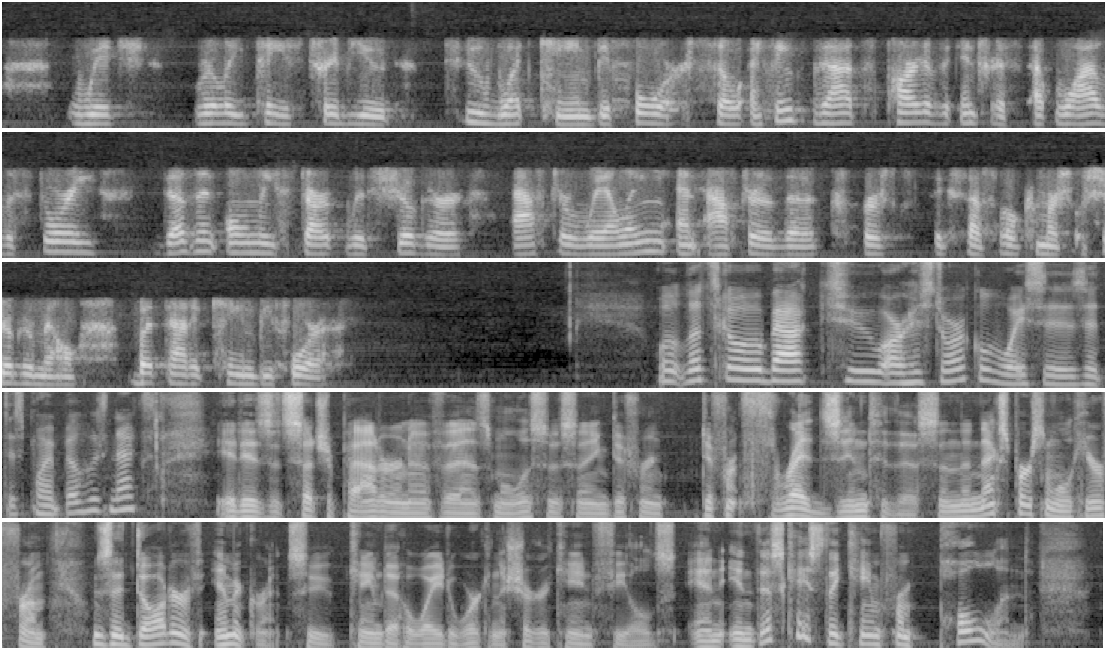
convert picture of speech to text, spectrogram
which really pays tribute to what came before. So I think that's part of the interest that while the story doesn't only start with sugar after whaling and after the first successful commercial sugar mill, but that it came before us. Well, let's go back to our historical voices at this point. Bill, who's next? It is. It's such a pattern of, as Melissa was saying, different different threads into this. And the next person we'll hear from was a daughter of immigrants who came to Hawaii to work in the sugarcane fields. And in this case, they came from Poland.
